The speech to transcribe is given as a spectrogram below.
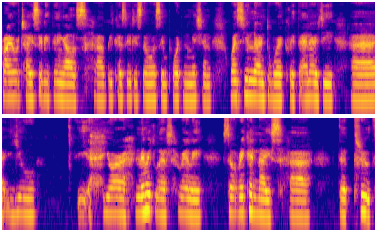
prioritize anything else uh, because it is the most important mission. Once you learn to work with energy, uh, you you're limitless really. So recognize uh, the truth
